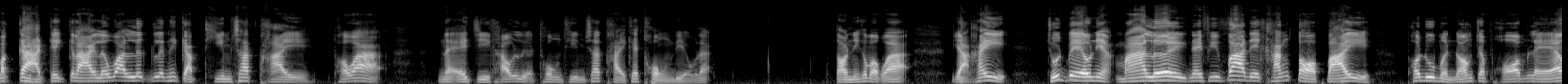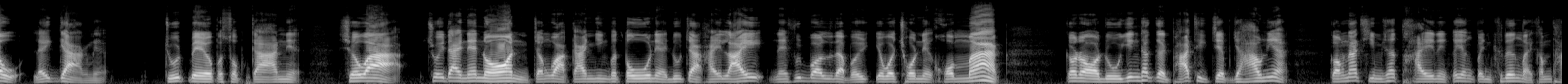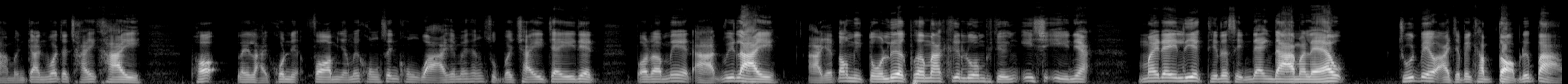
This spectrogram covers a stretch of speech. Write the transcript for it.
ประกาศไกลๆแล้วว่าลึกเล่นให้กับทีมชาติไทย เพราะว่าใน IG เขาเหลือธงทีมชาติไทยแค่ธงเดียวแล้ว ตอนนี้เขาบอกว่า อยากให้จูดเบลเนี่ยมาเลยในฟีฟ่าเดย์ครั้งต่อไป เพราะดูเหมือนน้องจะพร้อมแล้ว และอีกอย่างเนี่ยจูดเบลประสบการณ์เนี่ยเชื่อว่าช่วยได้แน่นอน จังหวะการยิงประตูเนี่ยดูจากไฮไลท์ในฟุตบอลระดับเยาวชนเนี่ยคมมาก ก็รอดูยิ่งถ้าเกิดพาทิกเจ็บยาวเนี่ย กองหน้าทีมชาติไทยเนี่ยก็ยังเป็นเครื่องหมายคำถามเหมือนกันว่าจะใช้ใคร เพราะหลายๆ คนเนี่ยฟอร์มยังไม่คงเส้นคงวาใช่ไหมทั้งสุประชัยใจเด็ด ปรเมศอาจวิไลอาจจะต้องมีตัวเลือกเพิ่มมากขึ้นรวมถึงอิชิอิเนี่ยไม่ได้เรียกธีรศิลป์แดงดามาแล้วจูดเบลอาจจะเป็นคำตอบหรือเปล่า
